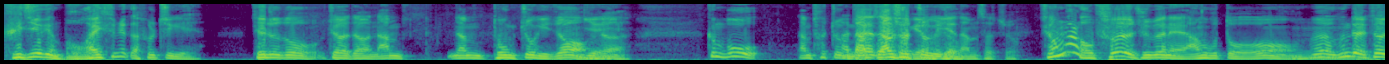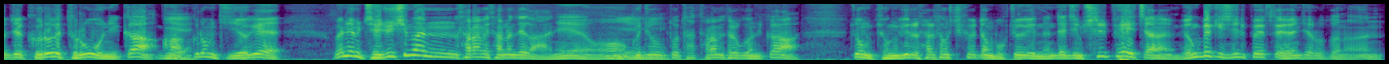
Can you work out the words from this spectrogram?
그 지역에 뭐가 있습니까? 솔직히 제주도 저 저 남 남 동쪽이죠. 예. 저. 그럼 뭐 남서쪽 아, 남서쪽이죠. 예, 남서쪽. 정말 없어요 주변에 아무것도. 음. 어, 근데 저 이제 그렇게 들어오니까 아 예. 그럼 지역에 왜냐면 제주시만 사람이 사는 데가 아니에요. 예, 그쪽도 다 사람이 살고 오니까 좀 경기를 활성시키겠다는 목적이 있는데 지금 실패했잖아요. 명백히 실패했어요 현재로서는.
